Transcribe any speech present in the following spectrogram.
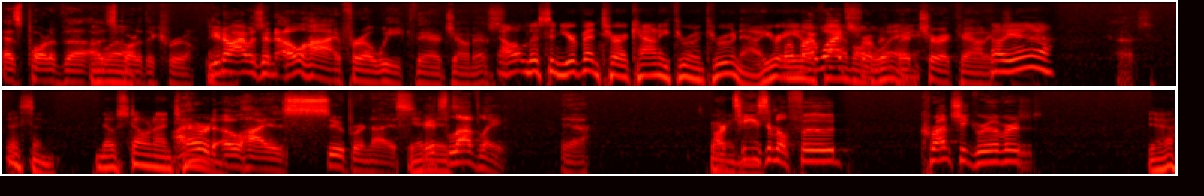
as part of the Oh, as well. part of the crew. You know, I was in Ojai for a week there, Jonas. Oh, listen, you're Ventura County through and through now. You're Well, my 805 wife's oh all from the way. Ventura County. Oh yeah. Yes. Listen, no stone unturned. I heard Ojai is super nice. It it's is. lovely. Yeah. very Artisanal food, crunchy groovers, Yeah.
